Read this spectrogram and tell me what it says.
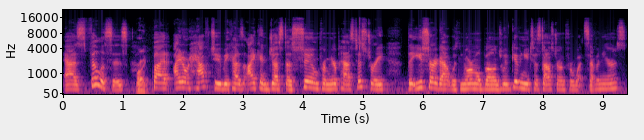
as Phyllis's. Right. But I don't have to because I can just assume from your past history that you started out with normal bones. We've given you testosterone for what, seven years?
